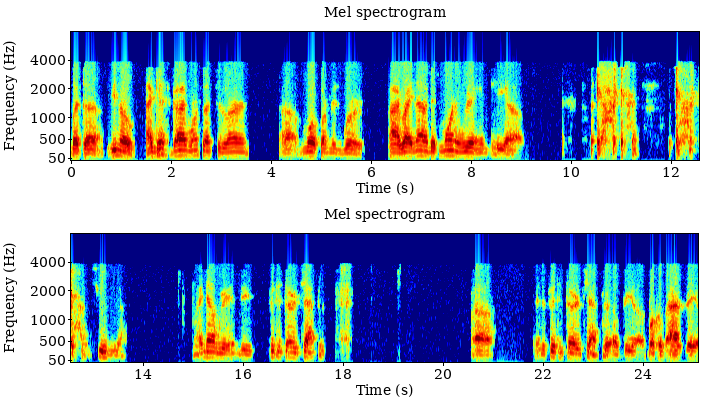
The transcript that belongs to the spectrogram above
but uh, you know, I guess God wants us to learn uh, more from His Word. All right, right now, this morning we're in the. Uh, excuse me. Right now we're in the 53rd chapter. Uh, in the 53rd chapter of the uh, book of Isaiah,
